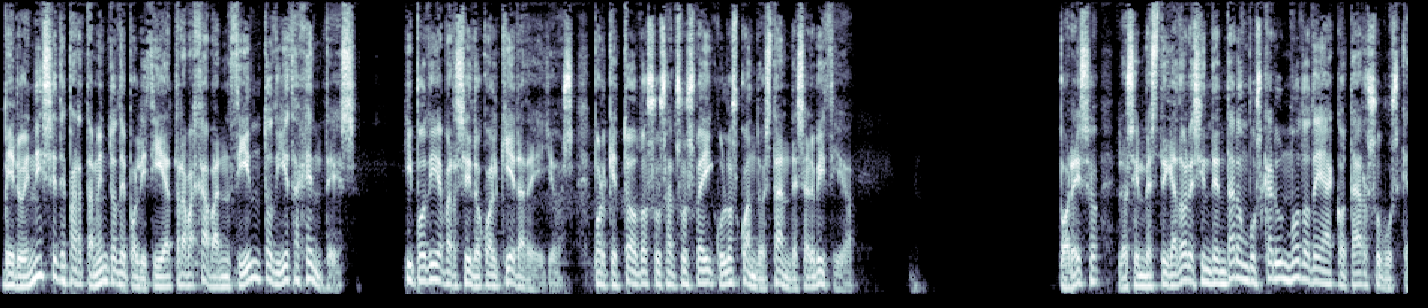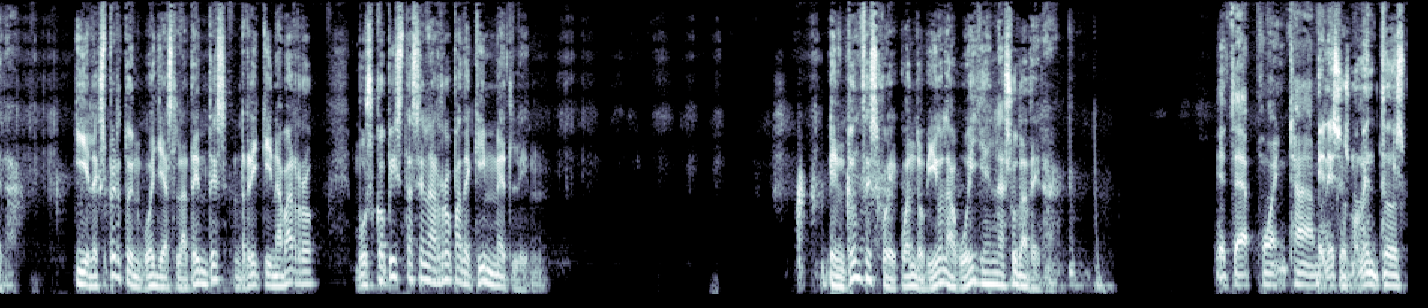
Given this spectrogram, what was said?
Pero en ese departamento de policía trabajaban 110 agentes. Y podía haber sido cualquiera de ellos, porque todos usan sus vehículos cuando están de servicio. Por eso, los investigadores intentaron buscar un modo de acotar su búsqueda y el experto en huellas latentes, Ricky Navarro, buscó pistas en la ropa de Kim Medlin. Entonces fue cuando vio la huella en la sudadera. En esos momentos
